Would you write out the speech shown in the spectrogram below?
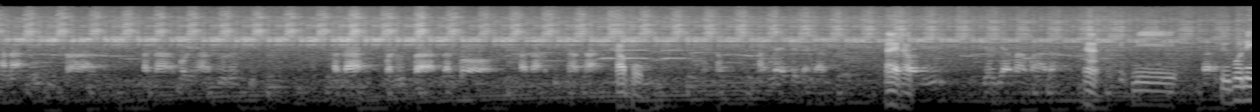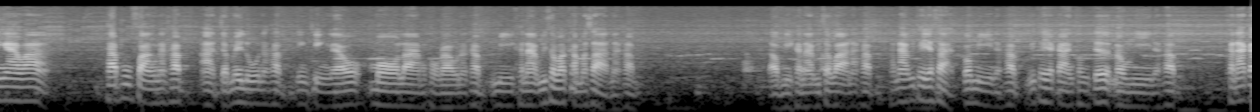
คณะนิติศาสตร์คณะบริหารธุรกิจคณะมนุษยศาสตร์แล้วก็คณะศิลปศาสตร์ครับผมครั้งแรกเป็นอย่างนั้นใช่ครับตอนนี้เยอะแยะมากมายแล้วฮะมีคือพูดง่ายๆว่าถ้าผู้ฟังนะครับอาจจะไม่รู้นะครับ จริง ๆ แล้วมอรามของเรานะครับ มีคณะวิศวกรรมศาสตร์นะครับ เรามีคณะวิศวะนะครับ คณะวิทยาศาสตร์ก็มีนะครับ วิทยาการคอมพิวเตอร์เรามีนะครับ คณะเก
